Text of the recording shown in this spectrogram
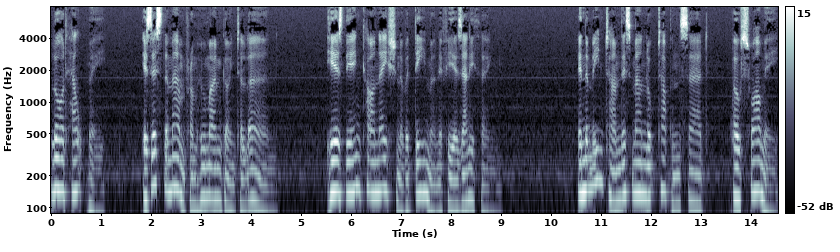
Lord, help me. Is this the man from whom I am going to learn? He is the incarnation of a demon if he is anything. In the meantime, this man looked up and said, O oh, Swami,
